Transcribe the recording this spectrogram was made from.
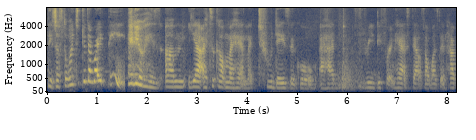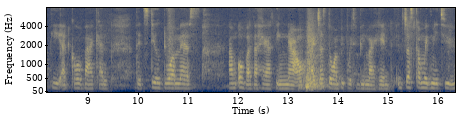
they just don't want to do the right thing. Anyways um yeah i took out my hair like two days ago. I had three different hairstyles. I wasn't happy. I'd go back and they'd still do a mess. I'm over the hair thing now. I just don't want people to be in my head. Just come with me to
